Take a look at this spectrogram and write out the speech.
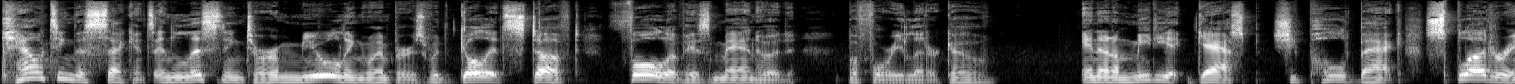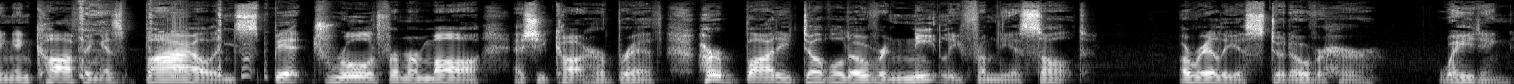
counting the seconds and listening to her mewling whimpers with gullet stuffed full of his manhood before he let her go. In an immediate gasp, she pulled back, spluttering and coughing as bile and spit drooled from her maw as she caught her breath. Her body doubled over neatly from the assault. Aurelius stood over her, waiting,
